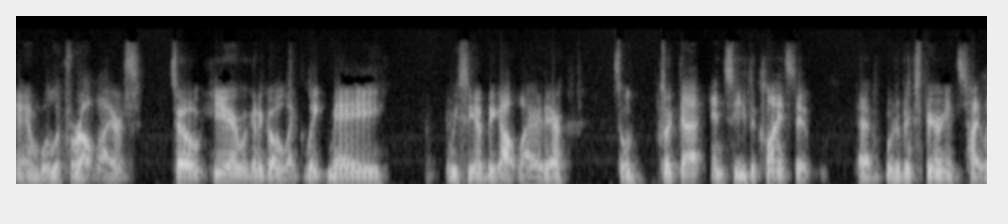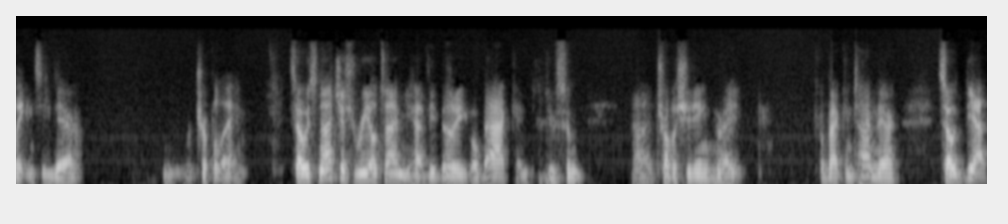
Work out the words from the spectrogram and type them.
And we'll look for outliers. So here we're going to go like late May, and we see a big outlier there. So click that and see the clients that have, would have experienced high latency there with AAA. So it's not just real time. You have the ability to go back and do some uh, troubleshooting, right? Go back in time there. So yeah,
